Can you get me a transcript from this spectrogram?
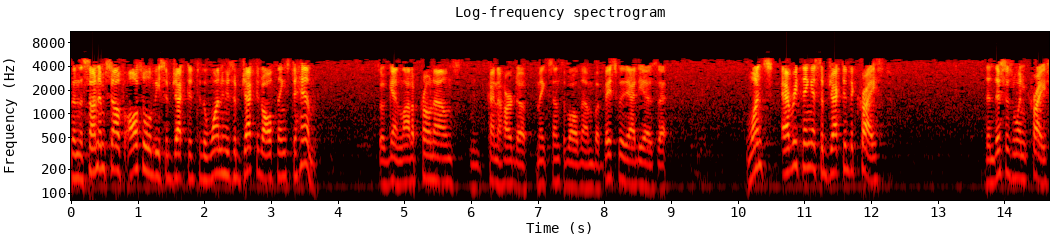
Then the Son himself also will be subjected to the one who subjected all things to him. So again, a lot of pronouns, kind of hard to make sense of all of them, but basically the idea is that once everything is subjected to Christ, then this is when Christ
